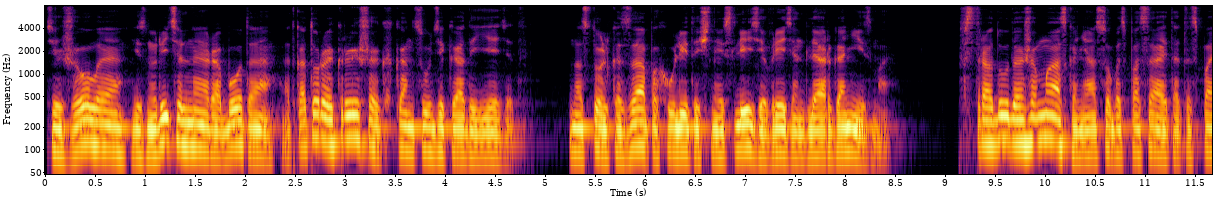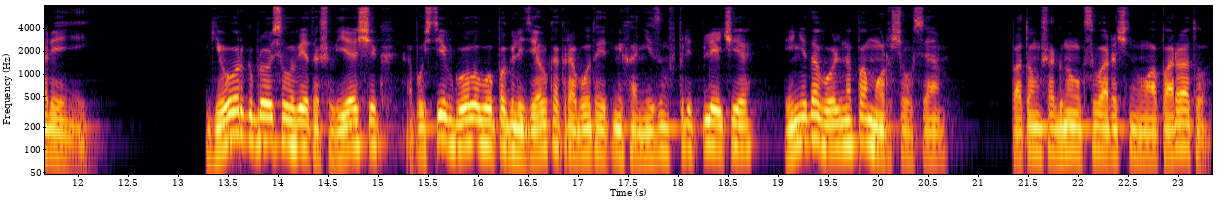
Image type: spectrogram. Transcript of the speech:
Тяжелая, изнурительная работа, от которой крыша к концу декады едет. Настолько запах улиточной слизи вреден для организма. В страду даже маска не особо спасает от испарений. Георг бросил ветошь в ящик, опустив голову, поглядел, как работает механизм в предплечье, и недовольно поморщился. Потом шагнул к сварочному аппарату,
